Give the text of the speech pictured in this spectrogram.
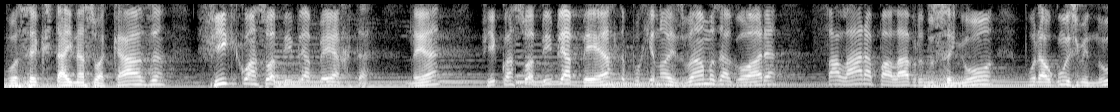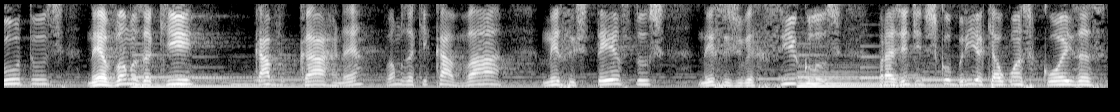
Você que está aí na sua casa, fique com a sua Bíblia aberta, né? Fique com a sua Bíblia aberta, porque nós vamos agora falar a palavra do Senhor por alguns minutos, né? Vamos aqui cavucar, né? Vamos aqui cavar nesses textos, nesses versículos, para a gente descobrir aqui algumas coisas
